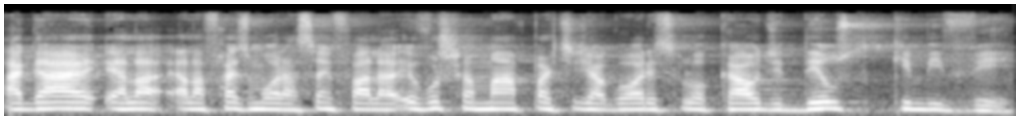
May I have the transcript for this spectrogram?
Agar ela, ela faz uma oração e fala: Eu vou chamar a partir de agora esse local de Deus que me vê.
